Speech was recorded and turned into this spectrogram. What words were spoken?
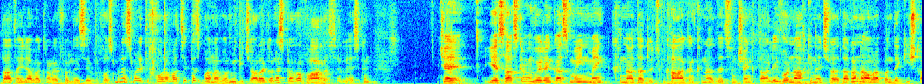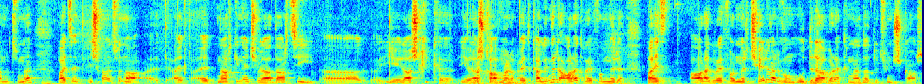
դատա իրավական ռեֆորմներից եւ խոսում էր ասում էր դա խորավացի պես բանա որ մի քիչ արագ անես կարող վառես էլի այսինքն Չէ, ես հասկանում եմ, որ իրենք ասում էին մենք քննադատություն, քաղաքական քննադատություն չենք տալի, որ նախկինը չվերադառնա ամրապնդեք իշխանությունը, բայց այդ իշխանությունը այդ այդ նախկինը չվերադարձի երաշխիքը, երաշխավորը պետքա լիներ արագ ռեֆորմները, բայց արագ ռեֆորմներ չէր արվում ու դրա վրա քննադատություն չկար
